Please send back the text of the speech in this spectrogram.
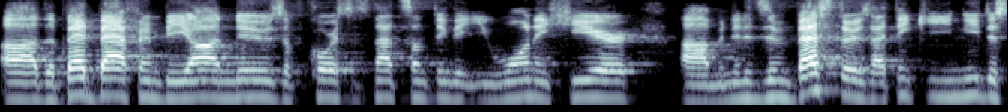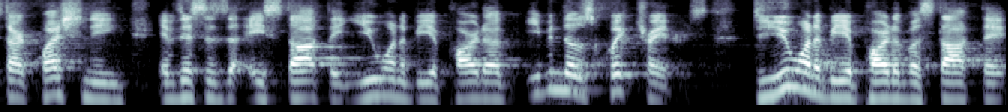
uh, the Bed Bath and Beyond news. Of course, it's not something that you want to hear. Um, and as investors, I think you need to start questioning if this is a stock that you want to be a part of. Even those quick traders, do you want to be a part of a stock that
